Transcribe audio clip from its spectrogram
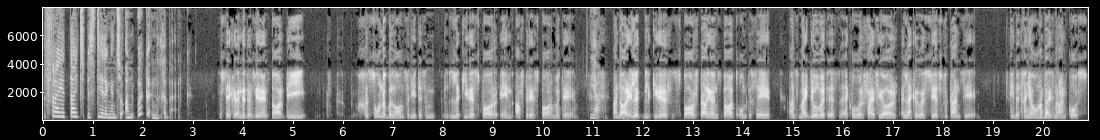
vrye tydsbesteding en so aan ook ingewerk verseker en dit is weer eens daardie gesonde balans wat jy tussen liquide spaar en aftree spaar moet hê. Ja. Want daardie liquide spaar stel jou in staat om te sê as my doelwit is ek wil oor 5 jaar 'n lekker oorsee se vakansie hê en dit gaan jou 100 000 rand kos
